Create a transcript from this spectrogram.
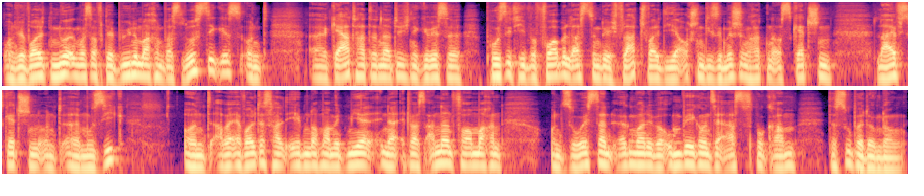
Und wir wollten nur irgendwas auf der Bühne machen, was lustig ist. Und äh, Gerd hatte natürlich eine gewisse positive Vorbelastung durch Flatsch, weil die ja auch schon diese Mischung hatten aus Sketchen, Live-Sketchen und äh, Musik. Und, aber er wollte es halt eben nochmal mit mir in einer etwas anderen Form machen. Und so ist dann irgendwann über Umwege unser erstes Programm, das Superdunglong,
